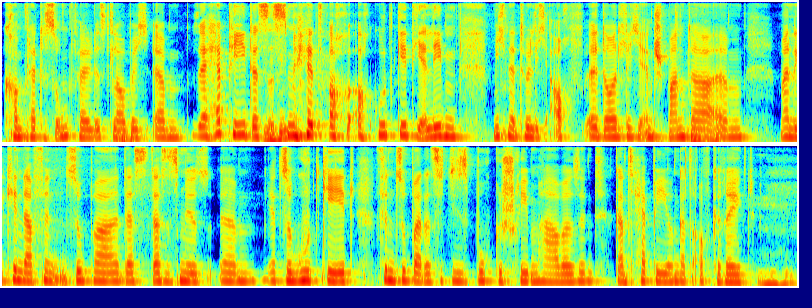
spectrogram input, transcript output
komplettes Umfeld ist, glaube ich, ähm, sehr happy, dass mhm. es mir jetzt auch, auch gut geht. Die erleben mich natürlich auch äh, deutlich entspannter. Mhm. Ähm, meine Kinder finden super, dass, dass es mir ähm, jetzt so gut geht, finden super, dass ich dieses Buch geschrieben habe, sind ganz happy und ganz aufgeregt. Mhm.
